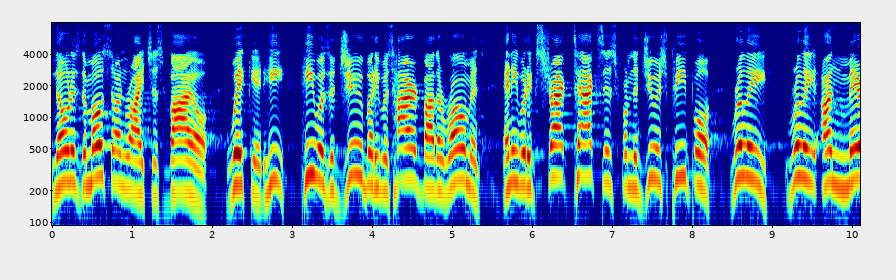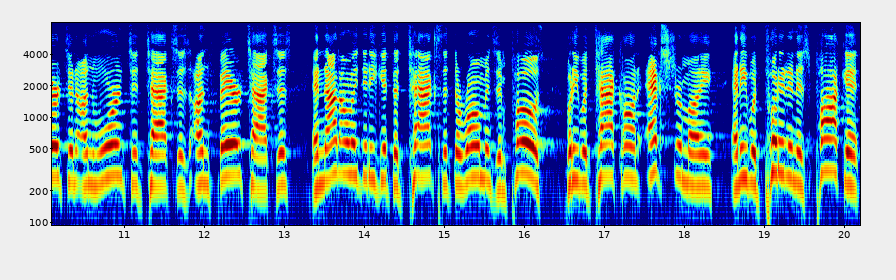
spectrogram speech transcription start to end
known as the most unrighteous, vile, wicked. He, he was a Jew, but he was hired by the Romans, and he would extract taxes from the Jewish people, really, really unmerited, unwarranted taxes, unfair taxes. And not only did he get the tax that the Romans imposed, but he would tack on extra money and he would put it in his pocket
